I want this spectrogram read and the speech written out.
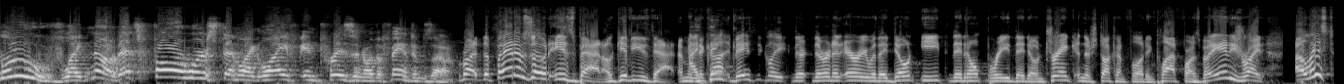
move. Like, no, that's far worse than like life in prison or the Phantom Zone. Right, the Phantom Zone is bad. I'll give you that. I mean, I the con- basically they're, they're in an area where they don't eat, they don't breathe, they don't drink, and they're stuck on floating platforms. But Andy's right. At least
